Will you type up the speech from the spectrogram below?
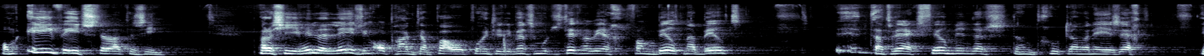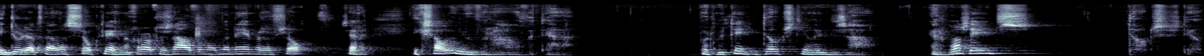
om even iets te laten zien. Maar als je je hele lezing ophangt aan PowerPoint en die mensen moeten steeds maar weer van beeld naar beeld, eh, dat werkt veel minder dan goed dan wanneer je zegt, ik doe dat wel eens, ook tegen een grote zaal van ondernemers of zo, zeggen, ik zal u een verhaal vertellen. Wordt meteen doodstil in de zaal. Er was eens doodstil.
